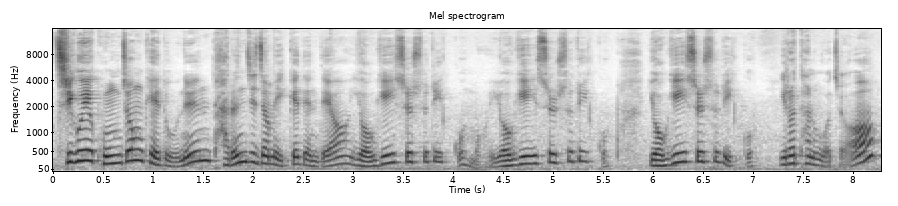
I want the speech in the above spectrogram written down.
지구의 공정 궤도는 다른 지점에 있게 된대요. 여기 있을 수도 있고, 뭐 여기 있을 수도 있고, 여기 있을 수도 있고 이렇다는 거죠.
